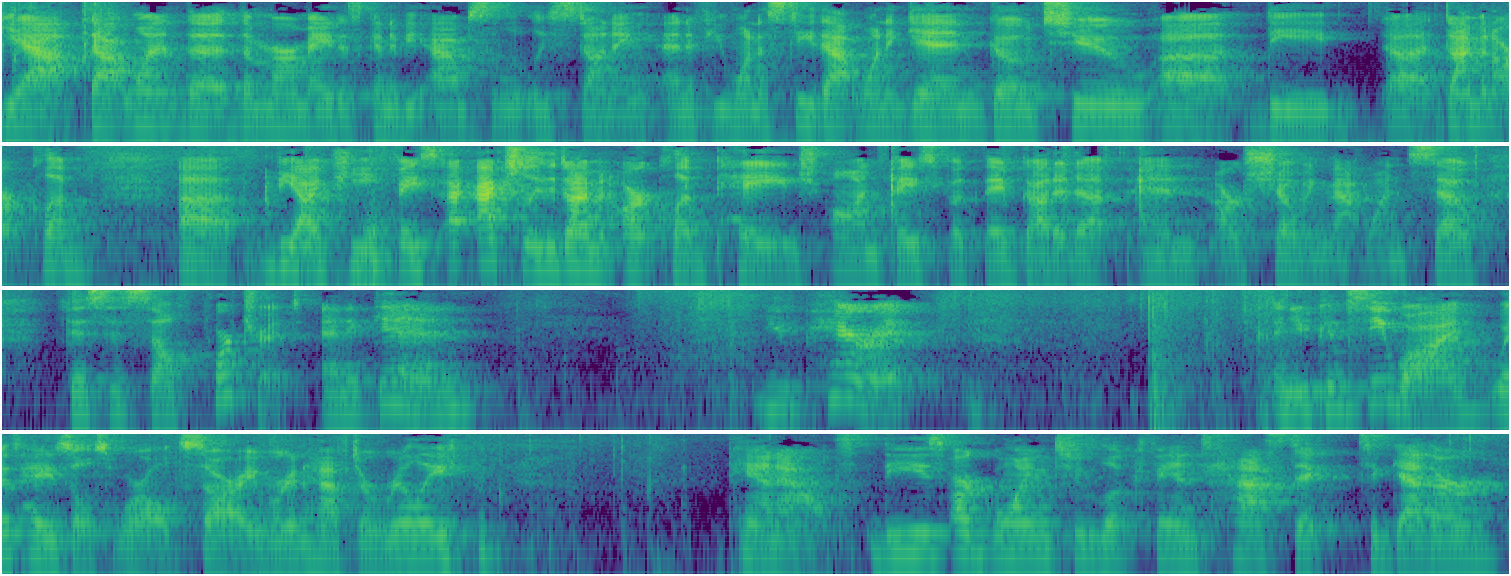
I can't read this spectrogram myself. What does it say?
yeah, that one, the, the mermaid is to be absolutely stunning. And if you want to see that one again, go to uh, the uh, Diamond Art Club uh, VIP face, actually the Diamond Art Club page on Facebook. They've got it up and are showing that one. So this is self-portrait. And again, you pair it, and you can see why with Hazel's World. Sorry, we're to have to really pan out. These are going to look fantastic together.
